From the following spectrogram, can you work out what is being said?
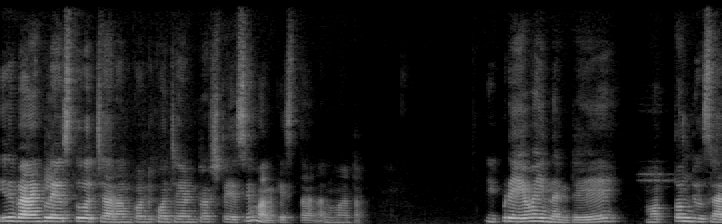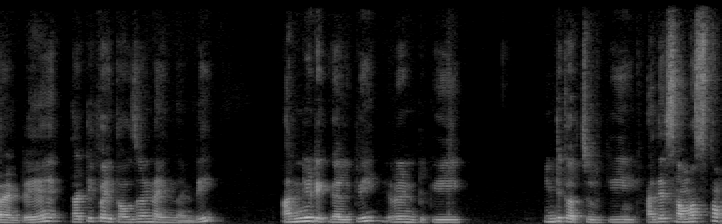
ఇది బ్యాంకులో వేస్తూ వచ్చారనుకోండి కొంచెం ఇంట్రెస్ట్ వేసి మనకి ఇస్తారనమాట ఇప్పుడు ఏమైందంటే మొత్తం చూసారంటే థర్టీ ఫైవ్ థౌజండ్ అయిందండి. అన్నిటికి కలిపి రెంట్కి ఇంటి ఖర్చులకి అదే సమస్తం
